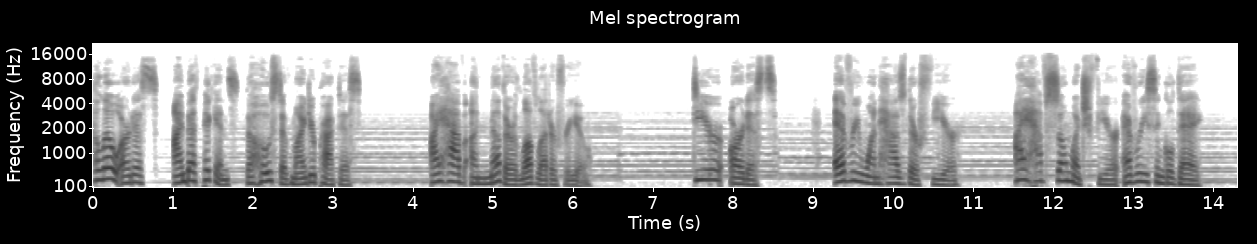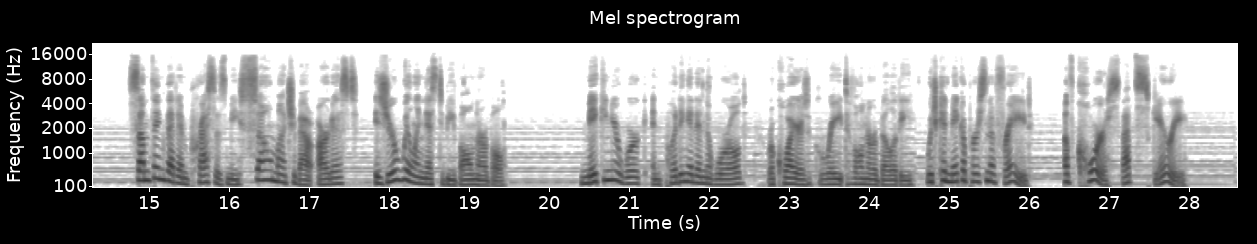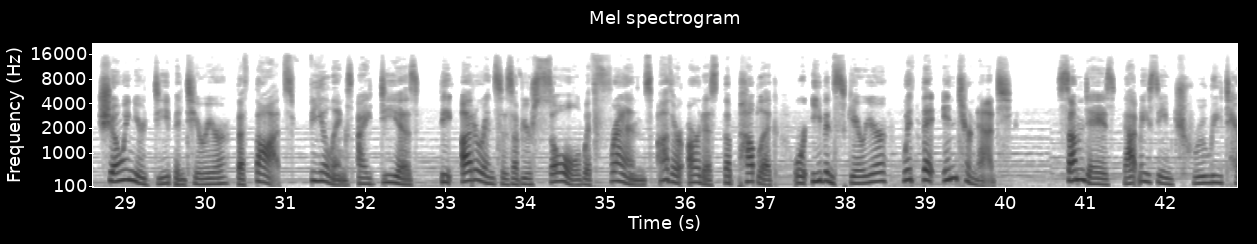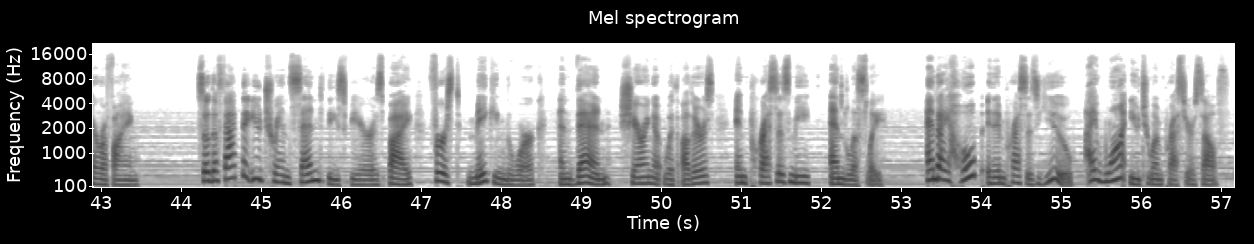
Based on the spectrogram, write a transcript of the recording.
Hello, artists. I'm Beth Pickens, the host of Mind Your Practice. I have another love letter for you. Dear artists, everyone has their fear. I have so much fear every single day. Something that impresses me so much about artists is your willingness to be vulnerable. Making your work and putting it in the world requires great vulnerability, which can make a person afraid. Of course, that's scary. Showing your deep interior, the thoughts, feelings, ideas, the utterances of your soul with friends, other artists, the public, or even scarier, with the internet. Some days that may seem truly terrifying. So, the fact that you transcend these fears by first making the work and then sharing it with others impresses me endlessly. And I hope it impresses you. I want you to impress yourself.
